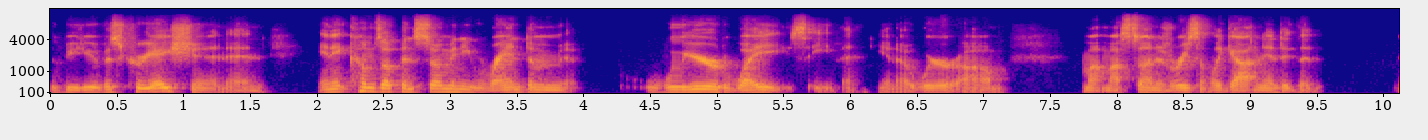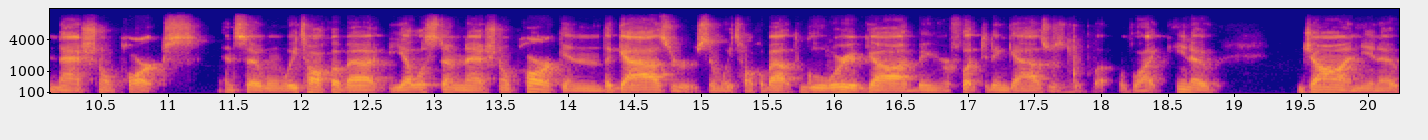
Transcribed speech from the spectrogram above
the beauty of his creation and and it comes up in so many random weird ways even you know we're um my, my son has recently gotten into the national parks and so when we talk about yellowstone national park and the geysers and we talk about the glory of god being reflected in geysers of like you know john you know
